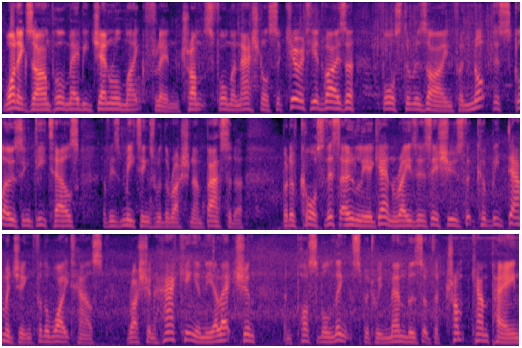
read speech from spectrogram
One example may be General Mike Flynn, Trump's former national security advisor, forced to resign for not disclosing details of his meetings with the Russian ambassador. But of course, this only again raises issues that could be damaging for the White House Russian hacking in the election and possible links between members of the Trump campaign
